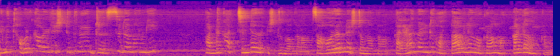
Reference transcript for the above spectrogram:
എന്നിട്ട് അവൾക്ക് അവളുടെ ഇഷ്ടത്തിനൊരു ഡ്രസ്സ് ഇടണമെങ്കിൽ പണ്ടൊക്കെ അച്ഛന്റെ ഇഷ്ടം നോക്കണം സഹോദരന്റെ ഇഷ്ടം നോക്കണം കല്യാണം കഴിഞ്ഞിട്ട് ഭർത്താവിനെ നോക്കണം മക്കളുടെ നോക്കണം.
